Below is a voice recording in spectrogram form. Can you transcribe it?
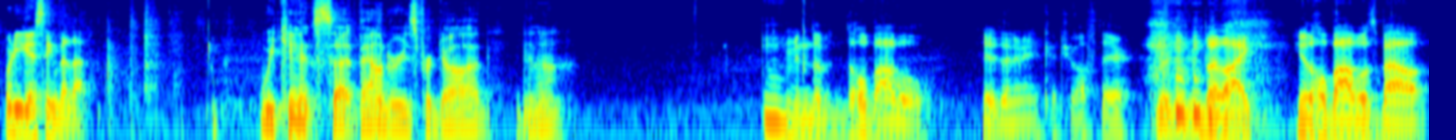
What do you guys think about that? We can't set boundaries for God, you know? I mm. mean, the, the whole Bible is, I didn't mean to cut you off there. But like you know the whole bible is about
